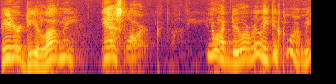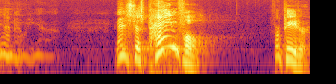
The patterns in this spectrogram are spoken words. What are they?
Peter, do you love me? Yes, Lord. I love you. You know I do. I really do. Come on, man. And it's just painful for Peter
